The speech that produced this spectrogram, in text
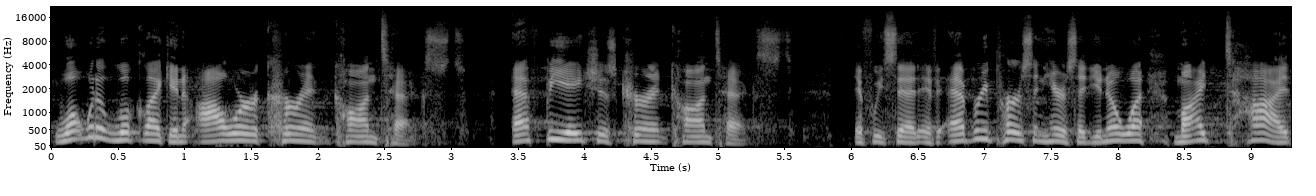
what would it look like in our current context? FBH's current context if we said, if every person here said, you know what, my tithe,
